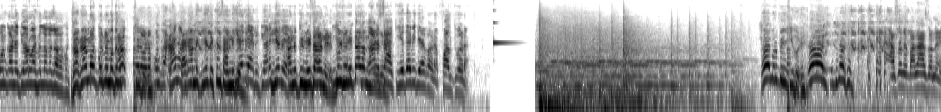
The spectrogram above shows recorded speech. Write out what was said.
কোন কারণে তুই আর ওয়াইফের লগে জায়গা করছিস? ঝগড়া মত করবেন মত না, কাকা আপনি কি দেখছেন সামনে কি দেবে তুই আরে কি দেবে? আপনি দুই মিনিট দাঁড়ান এটা, দুই আরে যা কি দেবি দেয়া করা ফালতু এরা এই মুরব্বি এই এদিকে আসুন। আসনে বালা আসনে।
